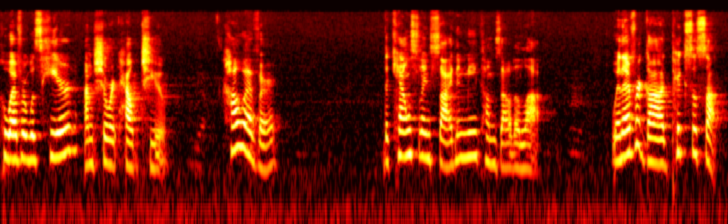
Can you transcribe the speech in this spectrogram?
Whoever was here, I'm sure it helped you. Yeah. However, the counseling side in me comes out a lot. Mm. Whenever God picks us up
